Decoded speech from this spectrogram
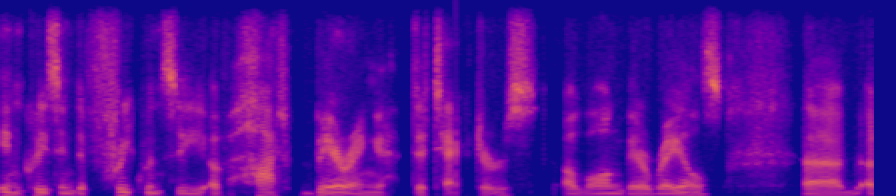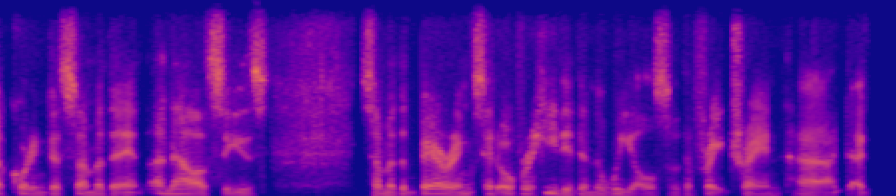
increasing the frequency of hot bearing detectors along their rails. Uh, according to some of the analyses, some of the bearings had overheated in the wheels of the freight train. Uh, that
